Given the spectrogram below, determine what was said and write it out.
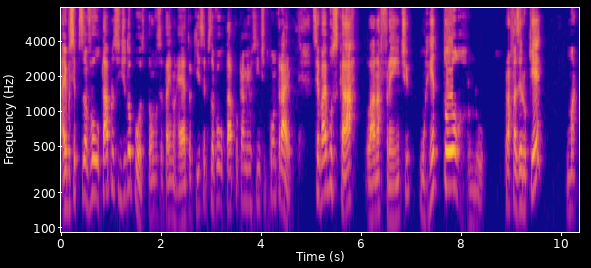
Aí você precisa voltar para o sentido oposto. Então você está indo reto aqui, você precisa voltar para o caminho sentido contrário. Você vai buscar lá na frente um retorno. Para fazer o quê? Uma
